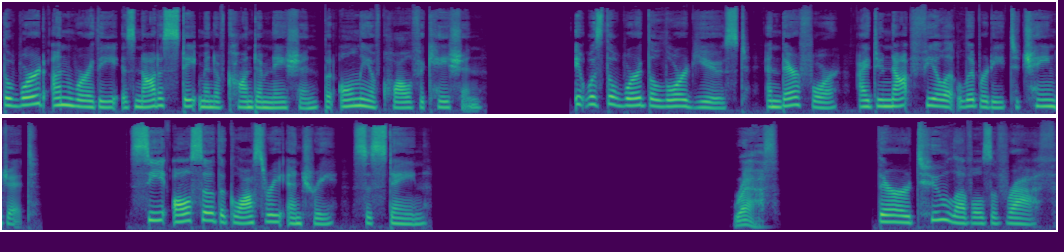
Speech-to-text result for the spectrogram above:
The word unworthy is not a statement of condemnation but only of qualification. It was the word the Lord used, and therefore, I do not feel at liberty to change it. See also the glossary entry, sustain. Wrath. There are two levels of wrath.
